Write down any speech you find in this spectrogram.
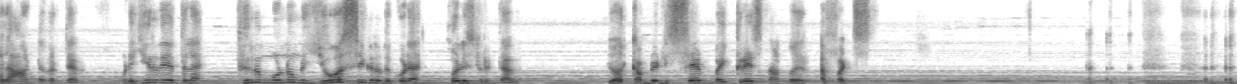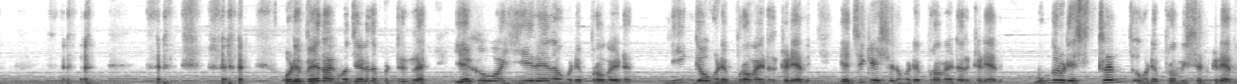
அது ஆண்டவர் தேவை. உடைய இருதயத்துல திரும்பணும்னு யோசிக்கிறது கூட ஹோலி ஸ்பிரிட் தேவை. You are completely save by grace not by efforts உங்களுடைய வேதாகமத்தில் எழுதப்பட்டிருக்கிற எகோவா ஈரே தான் உங்களுடைய ப்ரொவைடர் நீங்க உங்களுடைய ப்ரொவைடர் கிடையாது. எஜுகேஷன் உங்களுடைய ப்ரொவைடர் கிடையாது. உங்களுடைய ஸ்ட்ரென்த் உங்களுடைய ப்ரொவிஷன் கிடையாது.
